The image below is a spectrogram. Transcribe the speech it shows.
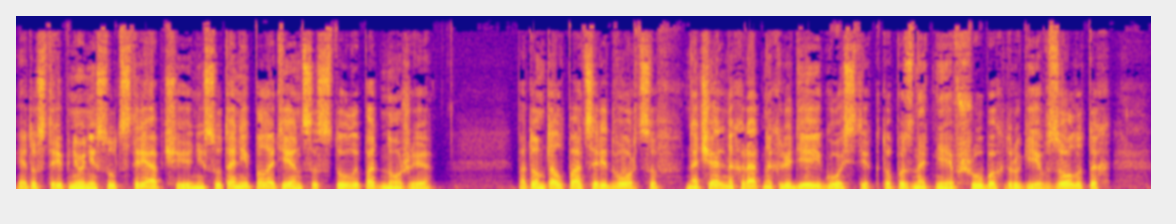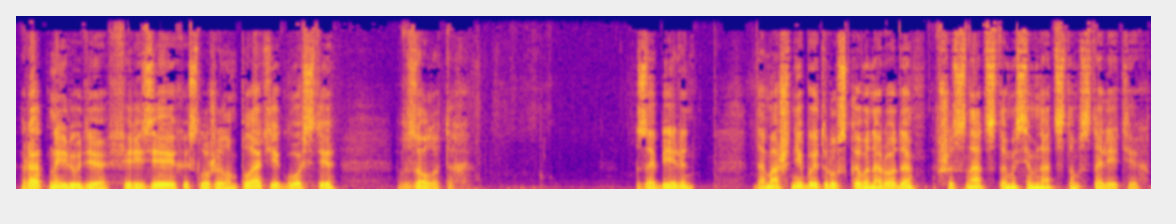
Эту стряпню несут стряпчие, несут они полотенца, стулы, подножия. Потом толпа царедворцев, начальных ратных людей и гости, кто познатнее в шубах, другие в золотах, ратные люди в ферезеях и служилом платье, гости в золотах. Забелин. Домашний быт русского народа в XVI и XVII столетиях.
